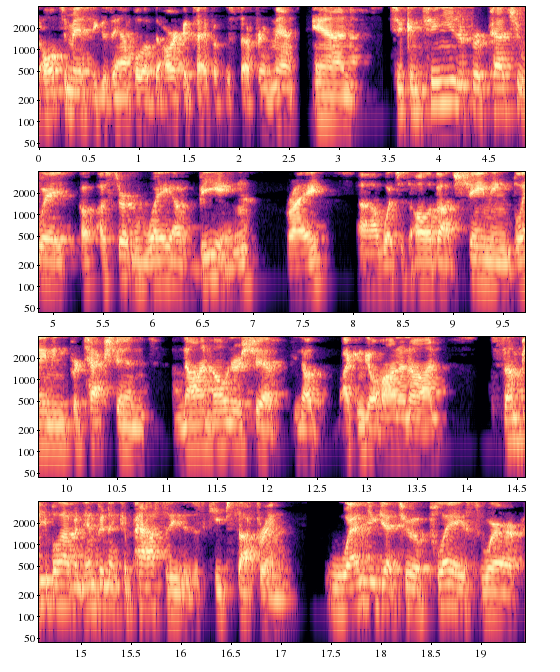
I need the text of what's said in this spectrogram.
ultimate example of the archetype of the suffering man, and to continue to perpetuate a, a certain way of being, right? Uh, which is all about shaming, blaming, protection, non-ownership. You know, I can go on and on. Some people have an infinite capacity to just keep suffering. When you get to a place where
